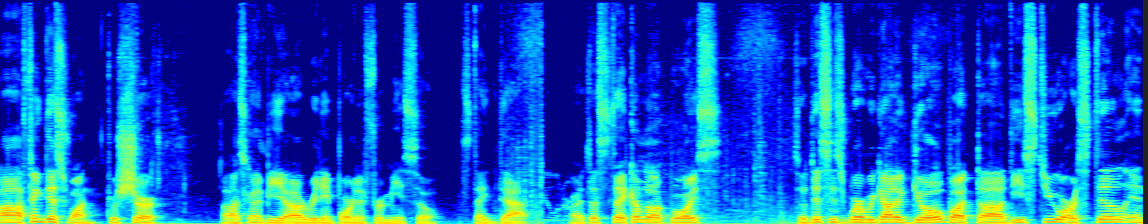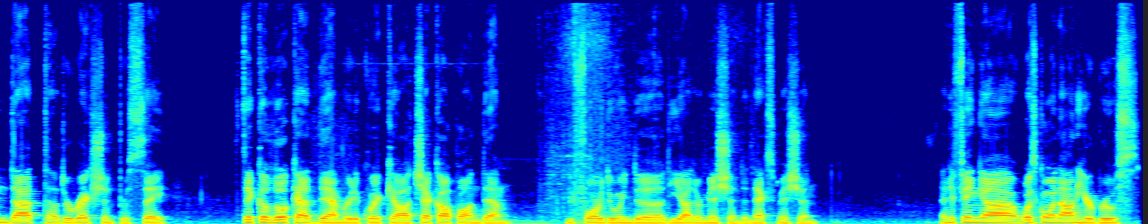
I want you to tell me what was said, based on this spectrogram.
Uh, I think this one for sure. Uh, it's going to be uh, really important for me, so let's take that. Alright, let's take a look, boys. So this is where we gotta go, but uh, these two are still in that uh, direction per se. Let's take a look at them really quick, uh, check up on them before doing the, the other mission, the next mission. Anything, uh, what's going on here, Bruce?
